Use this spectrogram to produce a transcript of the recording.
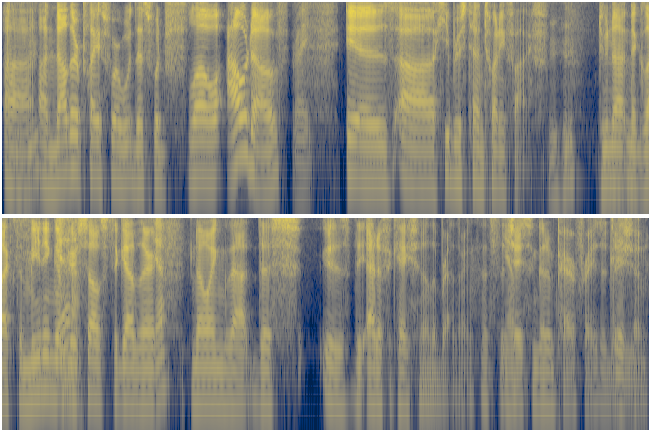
Uh, Another place where this would flow out of Right. is uh, Hebrews ten twenty Do not neglect the meeting of yourselves together, Yep. knowing that this is the edification of the brethren. That's the Yep. Jason Goodham paraphrase edition.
